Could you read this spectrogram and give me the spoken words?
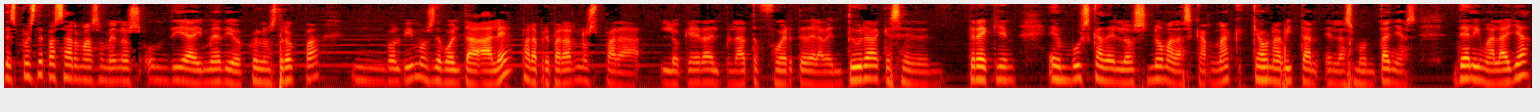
Después de pasar más o menos un día y medio con los Drogpa, mm, volvimos de vuelta a Ale para prepararnos para lo que era el plato fuerte de la aventura, que es el trekking en busca de los nómadas Karnak que aún habitan en las montañas del Himalaya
